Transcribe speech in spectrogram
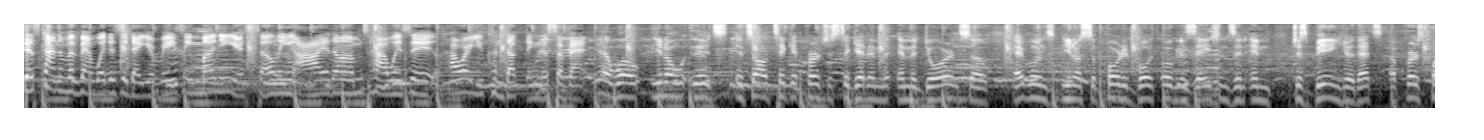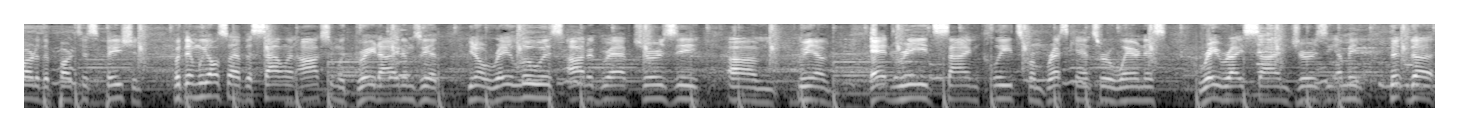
this kind of event, what is it that you're raising money? You're selling items? How is it? How are you conducting this event? Yeah, well, you know, it's it's all ticket purchase to get in the, in the door, and so everyone's you know supported both organizations and, and just being here. That's a first part of the participation. But then we also have a silent auction with great items. We have you know Ray Lewis autographed jersey. Um, we have Ed Reed signed cleats from breast cancer awareness. Ray Rice signed jersey. I mean, the the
